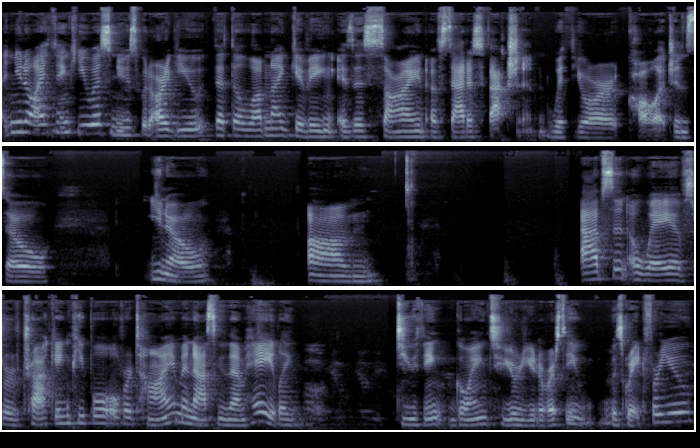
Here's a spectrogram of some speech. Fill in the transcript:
And you know, I think US News would argue that the alumni giving is a sign of satisfaction with your college. And so, you know, um, absent a way of sort of tracking people over time and asking them, hey, like, do you think going to your university was great for you?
